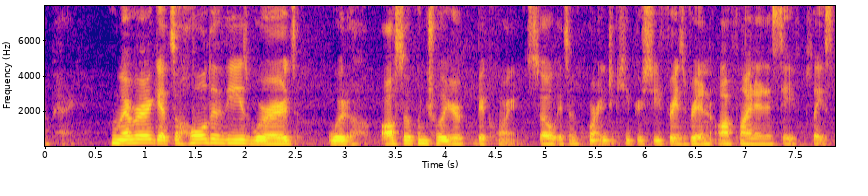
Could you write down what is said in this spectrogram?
Okay. Whomever gets a hold of these words would also control your Bitcoin. So it's important to keep your seed phrase written offline in a safe place.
